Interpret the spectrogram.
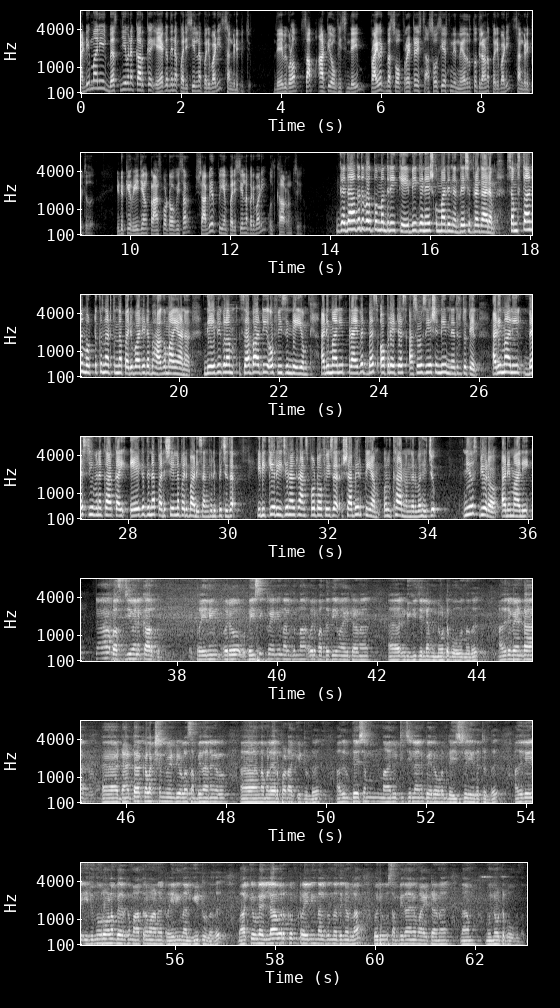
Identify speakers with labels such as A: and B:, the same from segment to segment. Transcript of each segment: A: അടിമാലിയിൽ ബസ് ജീവനക്കാർക്ക് ഏകദിന പരിശീലന പരിപാടി സംഘടിപ്പിച്ചു. ദേവികുളം സബ് ആർ ടി ഓഫീസിന്റെയും പ്രൈവറ്റ് ബസ് ഓപ്പറേറ്റേഴ്സ് അസോസിയേഷന്റെ നേതൃത്വത്തിലാണ് പരിപാടി സംഘടിപ്പിച്ചത്. Idukki regional transport officer Shabeer P പരിശീലന പരിപാടി ഉദ്ഘാടനം ചെയ്തു.
B: ഗതാഗത വകുപ്പ് മന്ത്രി കെ ബി ഗണേഷ് കുമാറിന്റെ നിർദ്ദേശപ്രകാരം സംസ്ഥാനം ഒട്ടുക്കു നടത്തുന്ന പരിപാടിയുടെ ഭാഗമായാണ് ദേവികുളം സബ് ആർ ടി ഓഫീസിന്റെയും അടിമാലി പ്രൈവറ്റ് ബസ് ഓപ്പറേറ്റേഴ്സ് അസോസിയേഷന്റെയും നേതൃത്വത്തിൽ അടിമാലിയിൽ ബസ് ജീവനക്കാർക്കായി ഏകദിന പരിശീലന പരിപാടി സംഘടിപ്പിച്ചത്. Idukki regional transport officer Shabeer P M ഉദ്ഘാടനം നിർവഹിച്ചു. News bureau Adimali.
C: എല്ലാ ബസ് ജീവനക്കാർക്കും ട്രെയിനിങ് ഒരു ബേസിക് ട്രെയിനിങ് നൽകുന്ന ഒരു പദ്ധതിയുമായിട്ടാണ് ഇടുക്കി ജില്ല മുന്നോട്ട് പോകുന്നത്. അതിന് വേണ്ട ഡാറ്റ കളക്ഷൻ വേണ്ടിയുള്ള സംവിധാനങ്ങൾ നമ്മൾ ഏർപ്പാടാക്കിയിട്ടുണ്ട്. അതിൽ ഉദ്ദേശം നാനൂറ്റി ചില്ലാനും പേരോളം രജിസ്റ്റർ ചെയ്തിട്ടുണ്ട്. അതിൽ ഇരുന്നൂറോളം പേർക്ക് മാത്രമാണ് ട്രെയിനിങ് നൽകിയിട്ടുള്ളത്. ബാക്കിയുള്ള എല്ലാവർക്കും ട്രെയിനിങ് നൽകുന്നതിനുള്ള ഒരു സംവിധാനമായിട്ടാണ് നാം മുന്നോട്ട് പോകുന്നത്.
